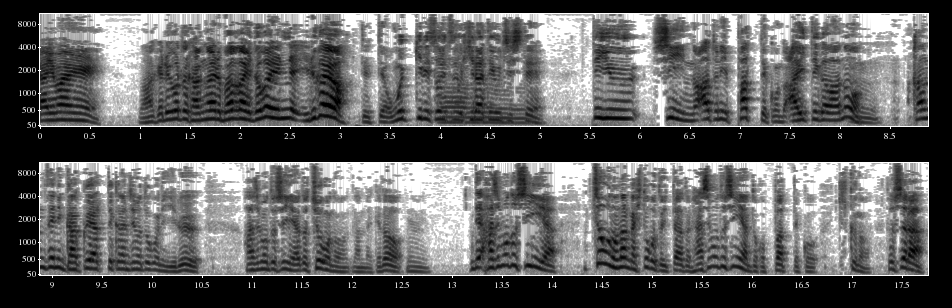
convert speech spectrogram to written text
合前に、負けること考えるバカにどこにいるかよ！って言って、思いっきりそいつを平手打ちして、っていうシーンの後にパッて今度相手側の、うん。完全に楽屋って感じのとこにいる橋本真也と長野なんだけど、うんで、橋本真也、長野なんか一言言った後に橋本真也のとこパッてこう聞くの。そしたら、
